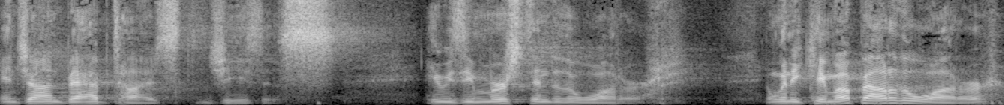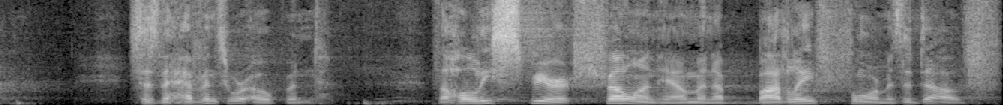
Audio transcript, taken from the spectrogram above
and John baptized Jesus he was immersed into the water. And when he came up out of the water, says the heavens were opened, the Holy Spirit fell on him in a bodily form as a dove,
